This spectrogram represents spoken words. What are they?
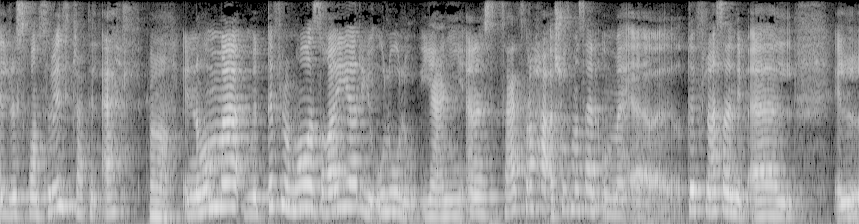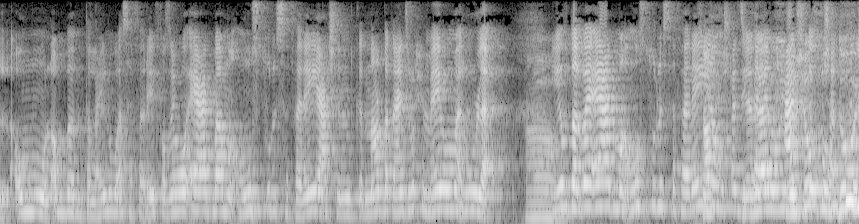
ال responsibility بتاعت الأهل. آه. إن هم من الطفل وهو صغير يقولوا له. يعني أنا ساعات صراحة أشوف مثلا أم آه، طفل مثلا يبقى الأم والأب مطلعينه بقى سفرية فظيعه هو قاعد بقى مقموص طول السفرية عشان النهارده كان عايز يروح المايه وهم قالوا له لا آه يفضل بقى قاعد مقموص طول السفرية. ومش عايز يكلم حد ومش- دول.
